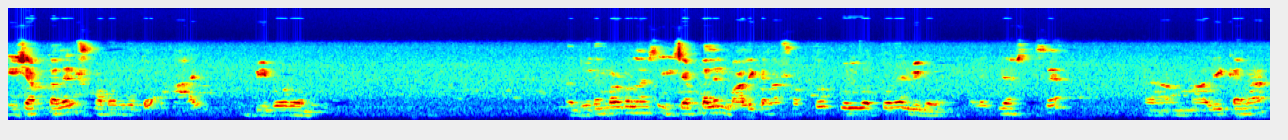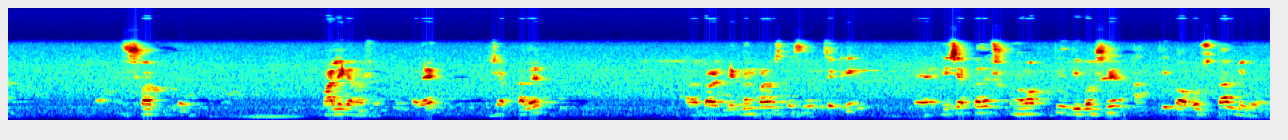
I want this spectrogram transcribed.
হিসাবকালের সমন্বিত আয় বিবরণ। দুই নম্বর বলা হয়েছে হিসাবকালের মালিকানা সত্ত্ব পরিবর্তনের তাহলে কি আসছে? মালিকানা সত্ত্ব মালিকানা সত্ত্ব তাহলে হিসাবকালের, তারপর তিন নম্বর আসতেছে হচ্ছে কি হিসাবকালের সমাপ্তি দিবসের আর্থিক অবস্থার বিবরণ।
